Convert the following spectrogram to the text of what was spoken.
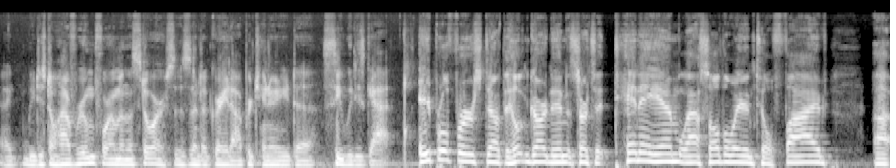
I, we just don't have room for him in the store. So this is a great opportunity to see what he's got. April 1st down at the Hilton Garden Inn. It starts at 10 a.m., lasts all the way until 5. Uh,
